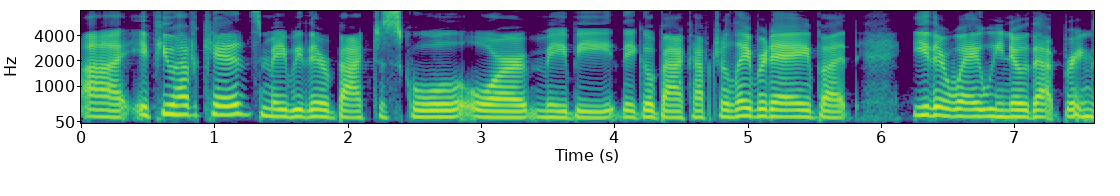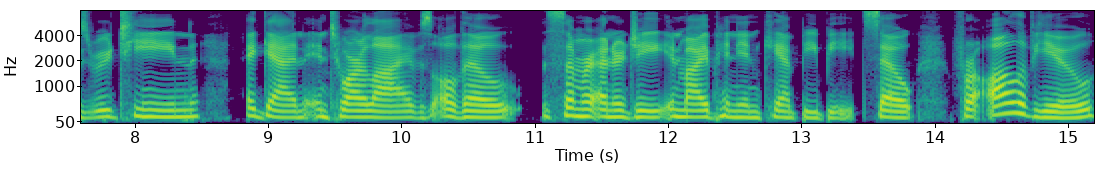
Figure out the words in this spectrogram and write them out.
Uh, if you have kids, maybe they're back to school or maybe they go back after Labor Day. But either way, we know that brings routine, again into our lives, although summer energy, in my opinion, can't be beat. So, for all of you,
